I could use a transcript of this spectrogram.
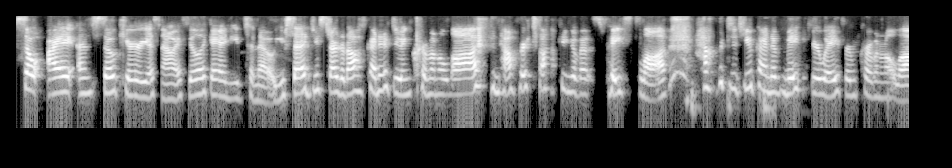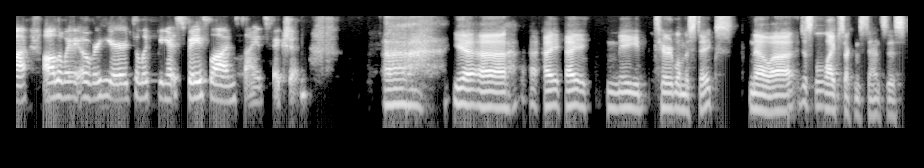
So I am so curious now. I feel like I need to know. You said you started off kind of doing criminal law, and now we're talking about space law. How did you kind of make your way from criminal law all the way over here to looking at space law and science fiction? Uh, yeah, uh, I, I made terrible mistakes. No, uh, just life circumstances.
